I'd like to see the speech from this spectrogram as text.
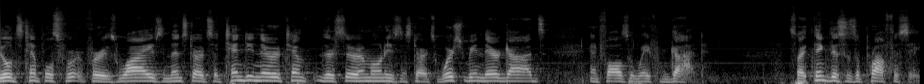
builds temples for, for his wives, and then starts attending their, temp, their ceremonies and starts worshiping their gods and falls away from God. So I think this is a prophecy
